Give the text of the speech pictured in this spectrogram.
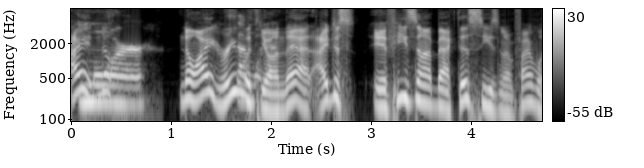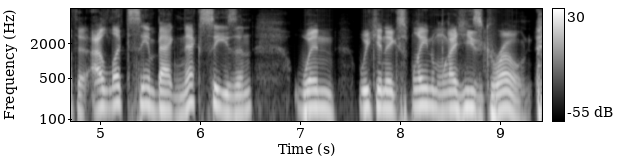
I more. no, I agree with you on that. I just if he's not back this season, I'm fine with it. I'd like to see him back next season when we can explain why he's grown.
